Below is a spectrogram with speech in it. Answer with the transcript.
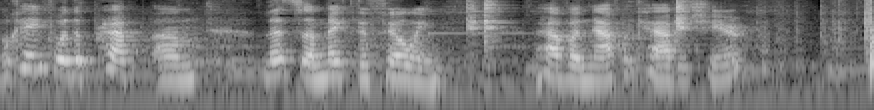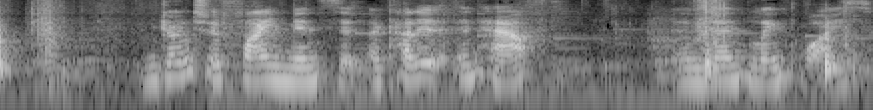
Okay, for the prep, um, let's uh, make the filling. I have a Napa cabbage here. I'm going to fine mince it. I cut it in half and then lengthwise.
